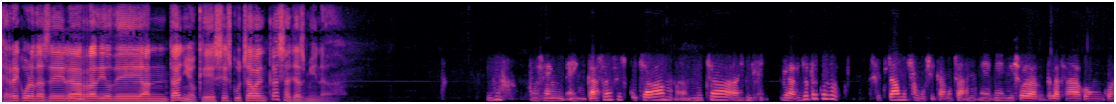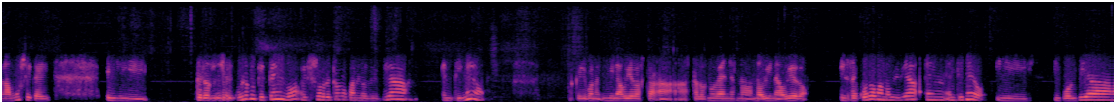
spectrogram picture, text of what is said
¿Qué recuerdas de la radio de antaño? ¿Qué se escuchaba en casa, Yasmina? pues en, casa se escuchaba mucha... Mira, yo recuerdo, se escuchaba mucha música, mucha emisora relacionada con, con la música y, y... Pero el recuerdo que tengo es sobre todo cuando vivía en Tineo, porque bueno, vine a Oviedo hasta, hasta los nueve años, no, no vine a Oviedo. Y recuerdo cuando vivía en, en Tineo y, y volvía,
